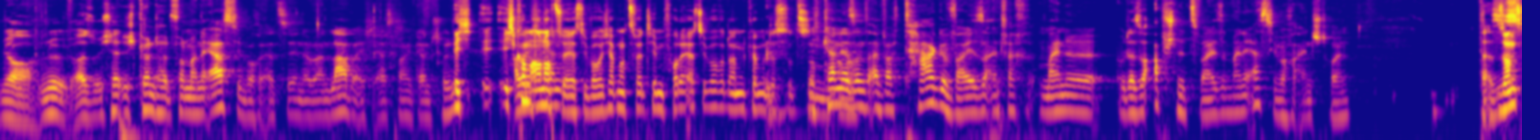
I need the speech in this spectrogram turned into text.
ja, nö. Also ich, ich könnte halt von meiner ersten Woche erzählen, aber dann laber ich erstmal ganz schön. Ich, ich komme ich auch noch zur ersten Woche. Ich habe noch zwei Themen vor der ersten Woche, dann können wir das so zusammen. Ich kann ja sonst einfach tageweise einfach meine, oder so abschnittsweise meine erste Woche einstreuen. Das Sonst,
